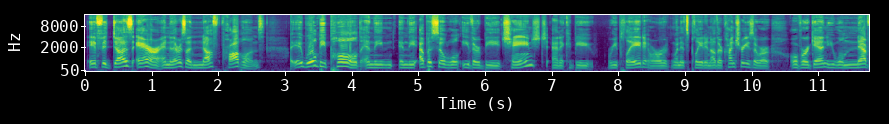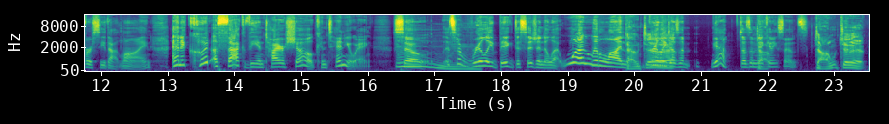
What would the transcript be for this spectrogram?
If it does air and there's enough problems, it will be pulled and the and the episode will either be changed and it could be replayed or when it's played in other countries or over again you will never see that line. And it could affect the entire show continuing. So it's a hmm. really big decision to let one little line that Don't do really it. doesn't Yeah, doesn't make Don't. any sense. Don't do it.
